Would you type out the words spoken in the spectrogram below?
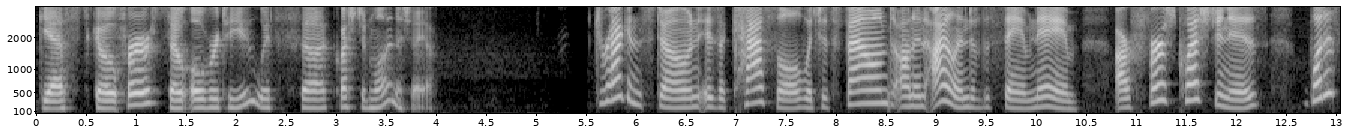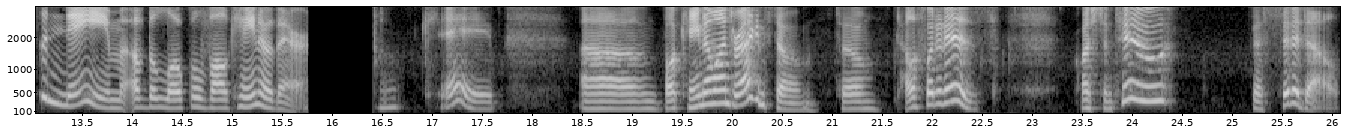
guest go first. So over to you with uh, question one, Ashaya. Dragonstone is a castle which is found on an island of the same name. Our first question is What is the name of the local volcano there? Okay. Um, volcano on Dragonstone. So tell us what it is. Question two The Citadel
